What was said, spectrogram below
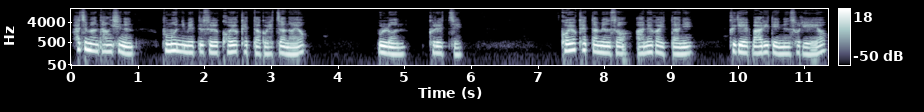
하지만 당신은 부모님의 뜻을 거역했다고 했잖아요. 물론 그랬지. 거역했다면서 아내가 있다니 그게 말이 되는 소리예요?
